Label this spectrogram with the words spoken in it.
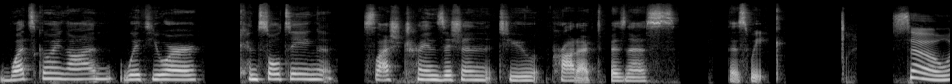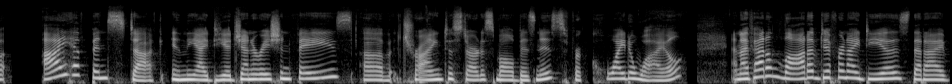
what's going on with your consulting slash transition to product business this week? So I have been stuck in the idea generation phase of trying to start a small business for quite a while. And I've had a lot of different ideas that I've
